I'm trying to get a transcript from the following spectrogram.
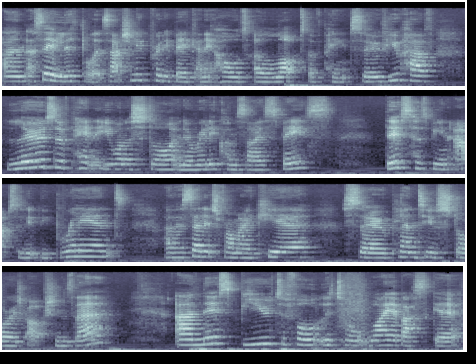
and I say little, it's actually pretty big and it holds a lot of paint. So if you have loads of paint that you want to store in a really concise space, this has been absolutely brilliant. As I said, it's from Ikea, so plenty of storage options there. And this beautiful little wire basket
